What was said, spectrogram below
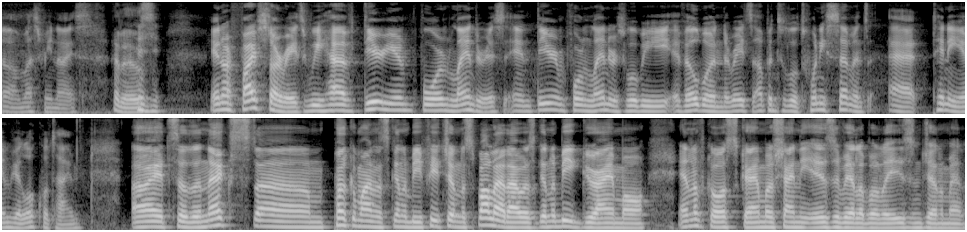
Oh, must be nice. It is. In our five star raids, we have Therian Form Landorus, and Therian Form Landorus will be available in the raids up until the 27th at 10 a.m. your local time. All right, so the next um, Pokemon that's going to be featured in the spotlight hour is going to be Grimer. And of course, Grimer Shiny is available, ladies and gentlemen.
